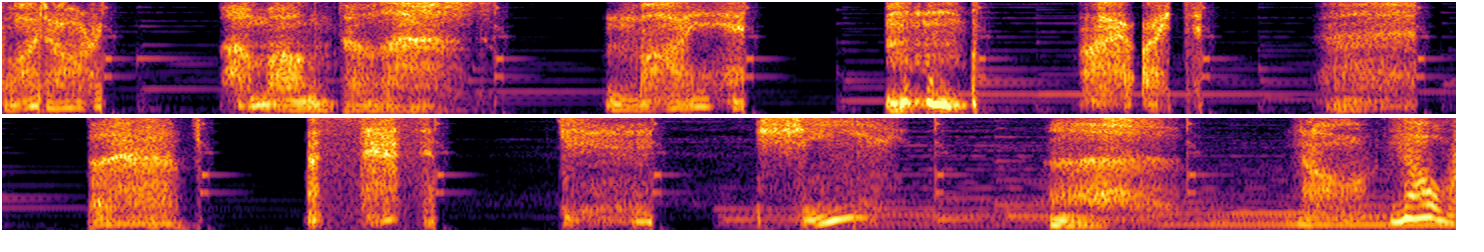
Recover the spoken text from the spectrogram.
What are Among the last. my hand? I, I t- Perhaps assassin. She? No, no.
